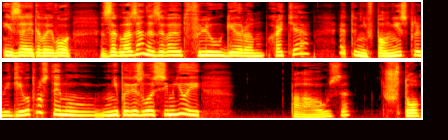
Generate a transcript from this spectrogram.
Из-за этого его за глаза называют флюгером, хотя это не вполне справедливо, просто ему не повезло с семьей. Пауза. Что?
